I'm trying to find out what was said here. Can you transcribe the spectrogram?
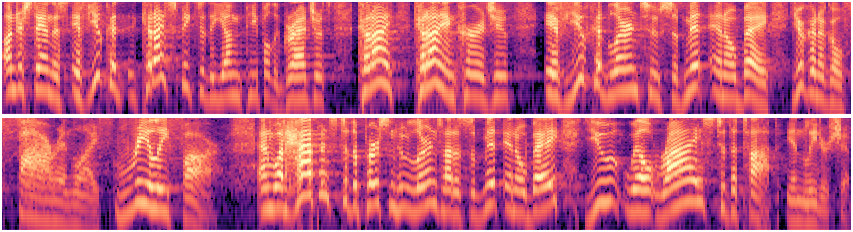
understand this. If you could, could I speak to the young people, the graduates? Could I, could I encourage you? If you could learn to submit and obey, you're going to go far in life, really far. And what happens to the person who learns how to submit and obey, you will rise to the top in leadership.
